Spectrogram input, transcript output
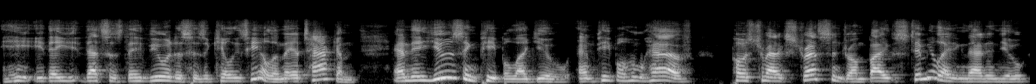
he they that's his they view it as his achilles heel and they attack him and they're using people like you and people who have post-traumatic stress syndrome by stimulating that in you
